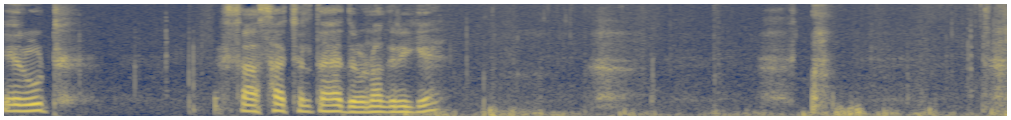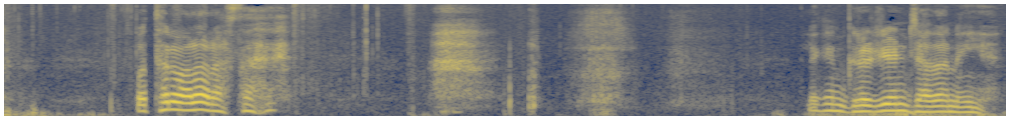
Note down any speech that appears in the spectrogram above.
ये रूट साथ साथ चलता है द्रोणागिरी के। पत्थर वाला रास्ता है। लेकिन ग्रेडियंट ज़्यादा नहीं है।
